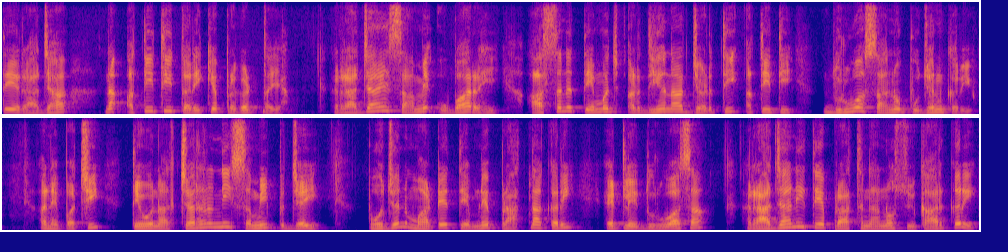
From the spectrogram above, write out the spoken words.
તે રાજાના અતિથિ તરીકે પ્રગટ થયા. રાજાએ સામે ઊભા રહી આસન તેમજ અર્ધ્યના જળથી અતિથિ દુર્વાસાનું પૂજન કર્યું અને પછી તેઓના ચરણની સમીપ જઈ ભોજન માટે તેમને પ્રાર્થના કરી એટલે દુર્વાસા રાજાની તે પ્રાર્થનાનો સ્વીકાર કરી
